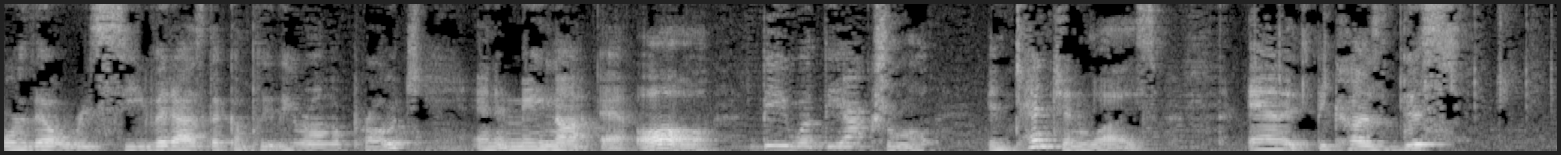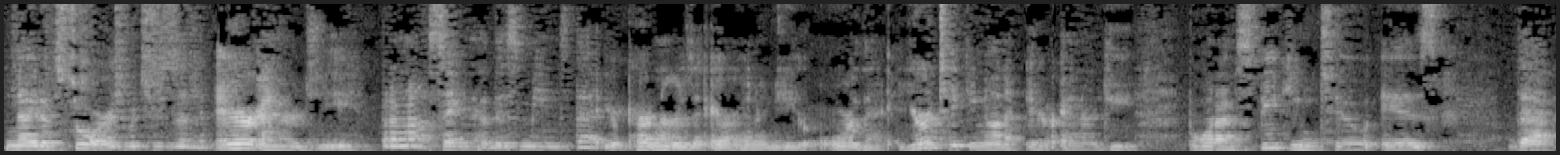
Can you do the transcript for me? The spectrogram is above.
or they'll receive it as the completely wrong approach, and it may not at all be what the actual intention was. And it's because this Knight of Swords, which is an air energy, but I'm not saying that this means that your partner is an air energy or that you're taking on an air energy. But what I'm speaking to is that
